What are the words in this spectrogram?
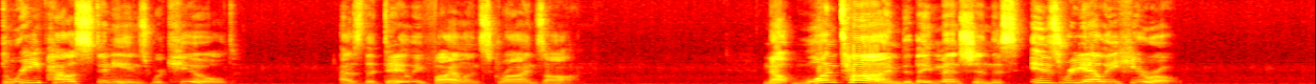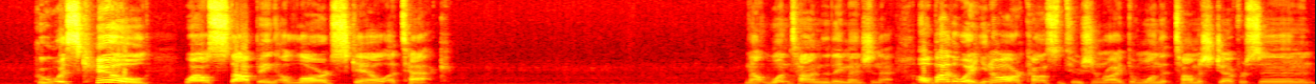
three Palestinians were killed as the daily violence grinds on. Not one time did they mention this Israeli hero who was killed while stopping a large scale attack. Not one time did they mention that. Oh, by the way, you know our Constitution, right? The one that Thomas Jefferson and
